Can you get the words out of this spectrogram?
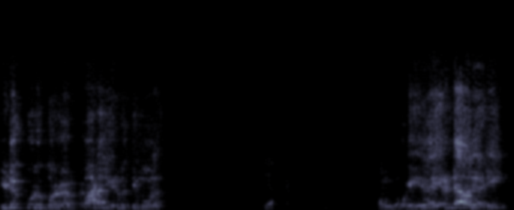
இடுக்குறு பொருள் பாடல் இருபத்தி மூணு. ஓகே இதுல இரண்டாவது அடி.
